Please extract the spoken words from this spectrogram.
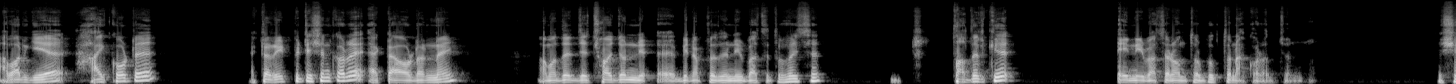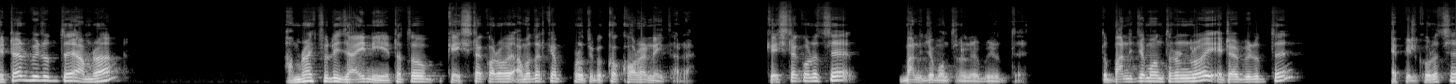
আবার গিয়ে হাইকোর্টে একটা রিট পিটিশন করে, একটা অর্ডার নেয়। আমাদের যে ছয়জন বিনা প্রতিনিধি নির্বাচিত হয়েছে, তাদেরকে এই নির্বাচন অন্তর্ভুক্ত না করার জন্য। সেটার বিরুদ্ধে আমরা আমরা অ্যাকচুয়ালি যাইনি। এটা তো কেসটা করা আমাদেরকে প্রতিপক্ষ করে নাই তারা। কেসটা করেছে বাণিজ্য মন্ত্রণালয়ের বিরুদ্ধে। তো বাণিজ্য মন্ত্রণালয় এটার বিরুদ্ধে অ্যাপিল করেছে।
